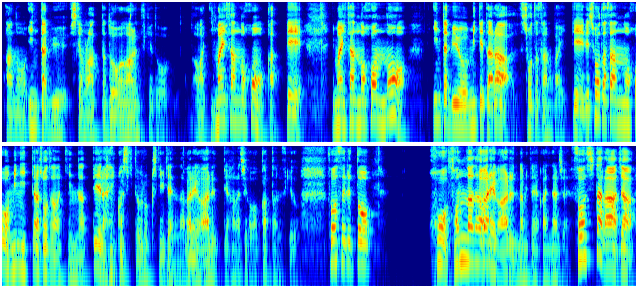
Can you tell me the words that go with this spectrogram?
あの、インタビューしてもらった動画があるんですけど、今井さんの本を買って、今井さんの本のインタビューを見てたら、翔太さんがいて、で、翔太さんの方を見に行ったら翔太さんが気になって LINE 公式登録してみたいな流れがあるって話が分かったんですけど、そうすると、ほう、そんな流れがあるんだみたいな感じになるじゃない。そうしたら、じゃあ、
